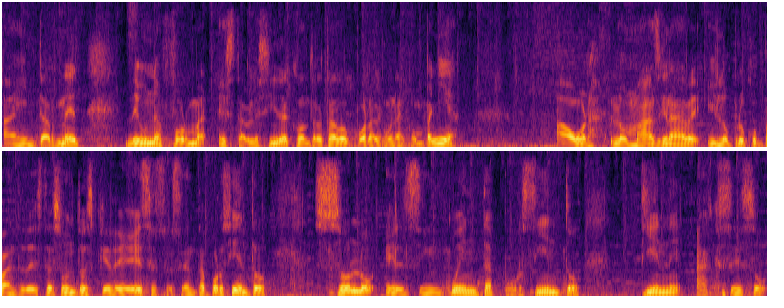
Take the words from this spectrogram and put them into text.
a Internet de una forma establecida contratado por alguna compañía. Ahora, lo más grave y lo preocupante de este asunto es que de ese 60%, solo el 50% tiene acceso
